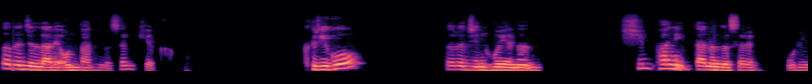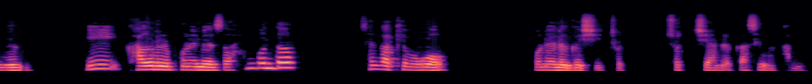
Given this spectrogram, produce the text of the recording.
떨어질 날에 온다는 것을 기억하고 그리고 떨어진 후에는 심판이 있다는 것을 우리는 이 가을을 보내면서 한 번 더 생각해보고 보내는 것이 좋, 좋지 않을까 생각합니다.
